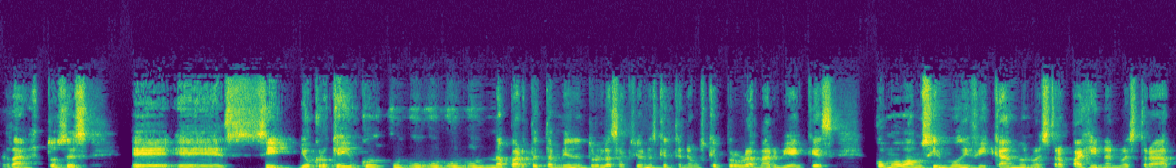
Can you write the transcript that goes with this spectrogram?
¿verdad? Entonces, eh, eh, sí, yo creo que hay una parte también dentro de las acciones que tenemos que programar bien, que es cómo vamos a ir modificando nuestra página, nuestra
